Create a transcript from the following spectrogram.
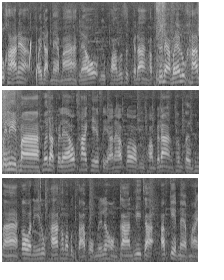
ลูกค้าเนี่ยไปดัดแหนบมา แล้วมีความรู้สึกกระด้างครับคือแหนบไปแล้วลูกค้าไปรีดมา เมื่อดัดไปแล้วค่าเคเสียนะครับก็มีความกระด้างเพิ่มเติมขึ้นมา ก็วันนี้ลูกค้าเข้ามาปรึกษาผมในเรื่องของการที่จะอัปเกรดแหนบใหม่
